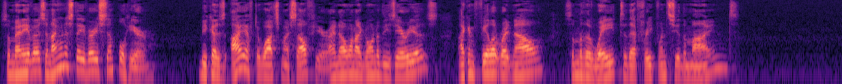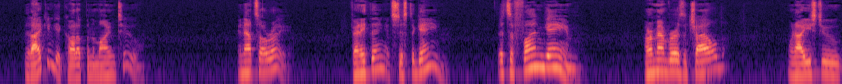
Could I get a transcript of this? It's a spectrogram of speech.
So many of us, and I'm going to stay very simple here because I have to watch myself here. I know when I go into these areas, I can feel it right now, some of the weight to that frequency of the mind, that I can get caught up in the mind too. And that's all right. If anything, it's just a game. It's a fun game. I remember as a child, when I used to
